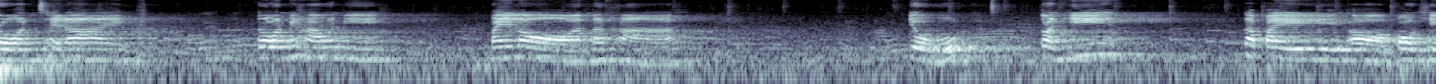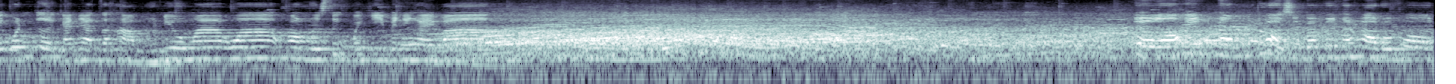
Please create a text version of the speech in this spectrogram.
ร้อนใช้ได้ ร้อนไหมคะวันนี้ ไม่ร้อนนะคะ เดี๋ยวก่อนที่จะไปเอ่อเป่าเค้กวันเกิดกันอยากจะถามนุนิวมากว่าความรู้สึกเมื่อกี้เป็นยังไงบ้างเดี๋ยวเราให้น้องถอดชุดแป๊บนึงนะคะทุกคน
